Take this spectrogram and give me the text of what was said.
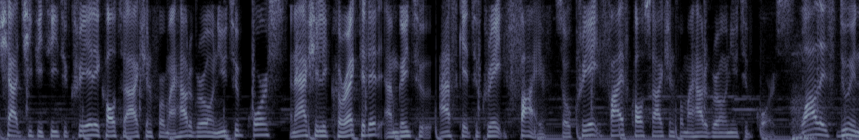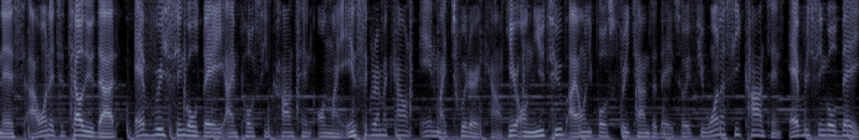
ChatGPT to create a call to action for my How to Grow on YouTube course and I actually corrected it. I'm going to ask it to create five. So create five calls to action for my How to Grow on YouTube course. While it's doing this, I wanted to tell you that every single day I'm posting content on my Instagram account and my Twitter account. Here on YouTube, I only post three times a day. So if you want to see content every single day,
